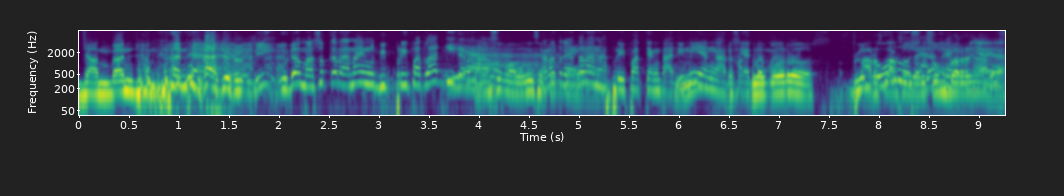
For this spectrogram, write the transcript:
jamban-jamban. Jadi udah masuk ke ranah yang lebih privat lagi Iya. karena Langsung ngomongin karena ternyata ya. ranah privat yang tadi nih yang harusnya belum cuma- urus. belum Harus langsung kurus dari dan sumbernya memang ya.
